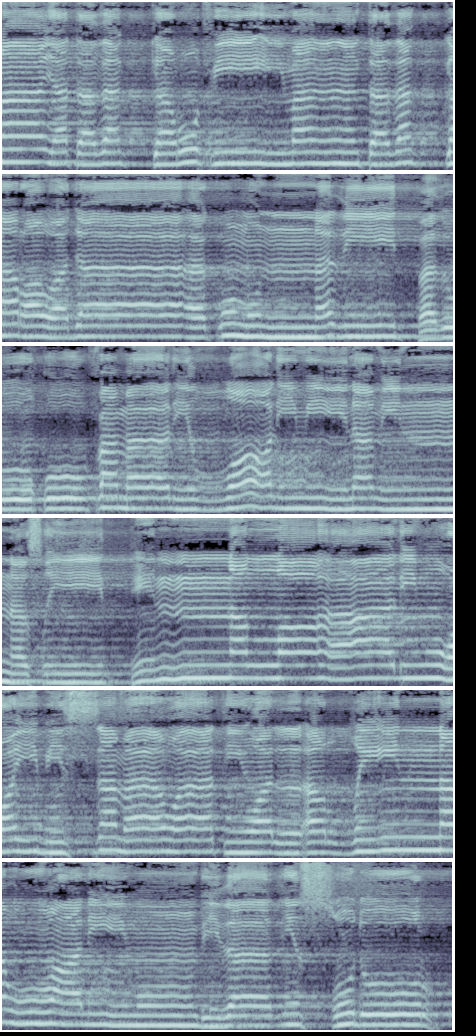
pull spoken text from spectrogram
ما يتذكر فيه من تذكر وجاءكم النذير فذوقوا فما للظالمين من نصير. إن الله عالم غيب السماوات والأرض إنه عليم بذات الصدور.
